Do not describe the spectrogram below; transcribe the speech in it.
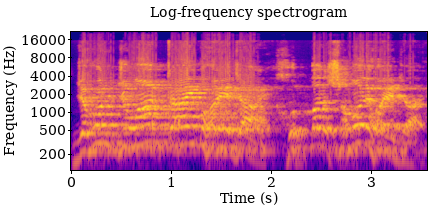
যখন জুমার টাইম হয়ে যায়, খুতবার সময় হয়ে যায়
